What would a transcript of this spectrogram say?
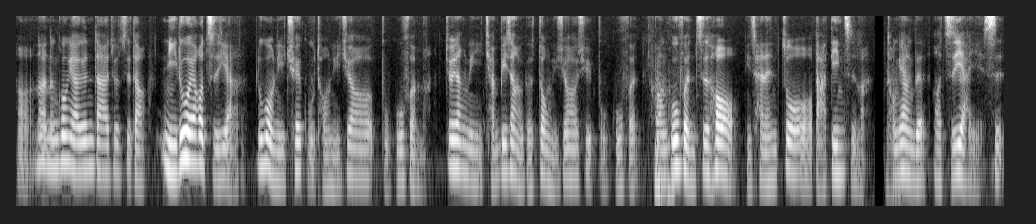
哦，那人工牙根大家就知道，你如果要植牙，如果你缺骨头，你就要补骨粉嘛。就像你墙壁上有个洞，你就要去补骨粉，补骨粉之后，你才能做打钉子嘛。同样的哦，植牙也是。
